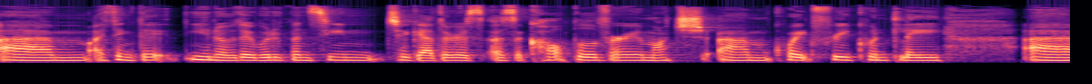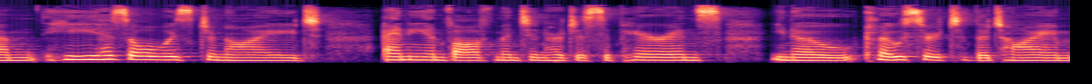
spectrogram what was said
Um, I think that, you know, they would have been seen together as, as a couple very much, um, quite frequently. Um, he has always denied any involvement in her disappearance. You know, closer to the time,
